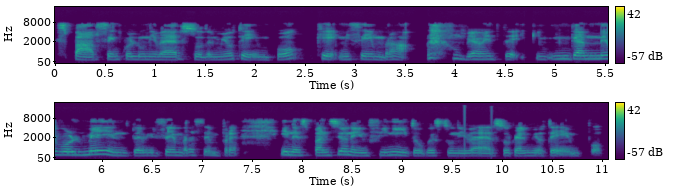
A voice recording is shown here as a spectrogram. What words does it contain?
sparse in quell'universo del mio tempo, che mi sembra ovviamente in ingannevolmente, mi sembra sempre in espansione infinito questo universo che è il mio tempo.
